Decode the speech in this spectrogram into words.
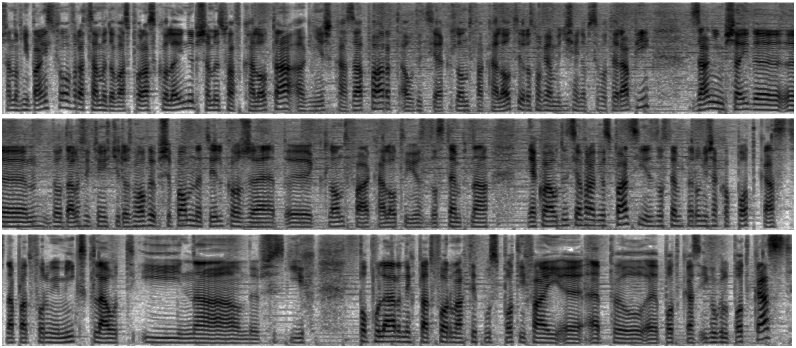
Szanowni Państwo, wracamy do Was po raz kolejny. Przemysław Kalota, Agnieszka Zapart, audycja Klątwa Kaloty. Rozmawiamy dzisiaj na psychoterapii. Zanim przejdę do dalszej części rozmowy, przypomnę tylko, że e, Klątwa Kaloty jest dostępna jako audycja w Radiospacji, jest dostępna również jako podcast na platformie Mixcloud i na wszystkich popularnych platformach typu Spotify, e, Apple Podcast i Google Podcast.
